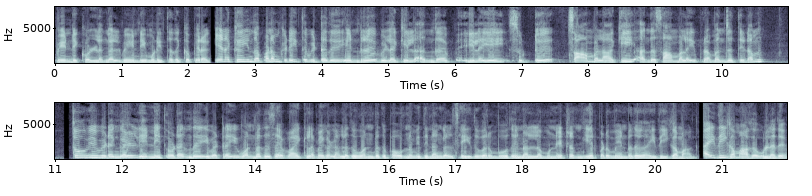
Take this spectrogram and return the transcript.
வேண்டிக் கொள்ளுங்கள் வேண்டி முடித்ததுக்கு பிறகு. எனக்கு இந்த பணம் கிடைத்து விட்டது என்று விளக்கில் அந்த இலையை சுட்டு சாம்பலாக்கி அந்த சாம்பலை பிரபஞ்சத்திடம் தூவி விடுங்கள் எண்ணி தொடர்ந்து இவற்றை ஒன்பது செவ்வாய்க்கிழமைகள் அல்லது ஒன்பது பௌர்ணமி தினங்கள் செய்து வரும்போது நல்ல முன்னேற்றம் ஏற்படும் என்பது ஐதீகமாக ஐதீகமாக உள்ளது.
